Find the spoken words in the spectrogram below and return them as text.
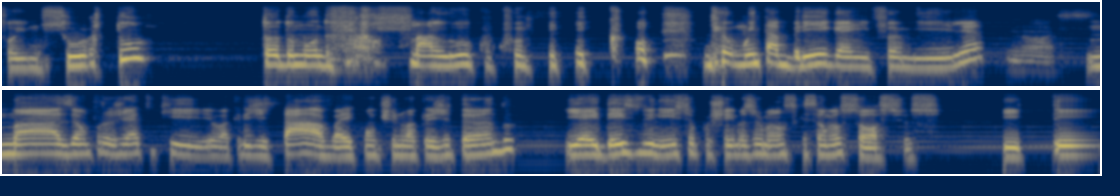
foi um surto todo mundo ficou maluco comigo, deu muita briga em família, Nossa. mas é um projeto que eu acreditava e continuo acreditando, e aí desde o início eu puxei meus irmãos que são meus sócios, e, e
